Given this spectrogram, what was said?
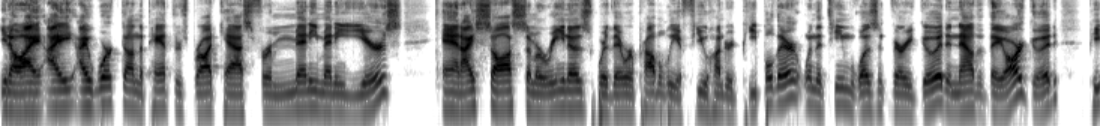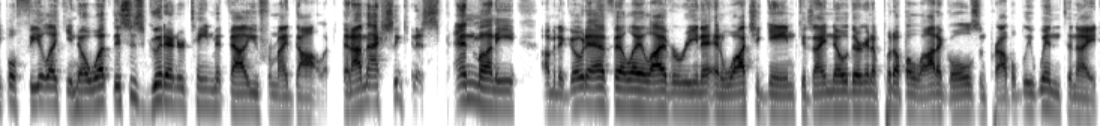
you know, I, I I worked on the Panthers broadcast for many many years, and I saw some arenas where there were probably a few hundred people there when the team wasn't very good. And now that they are good, people feel like, you know what, this is good entertainment value for my dollar. That I'm actually going to spend money. I'm going to go to FLA Live Arena and watch a game because I know they're going to put up a lot of goals and probably win tonight.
